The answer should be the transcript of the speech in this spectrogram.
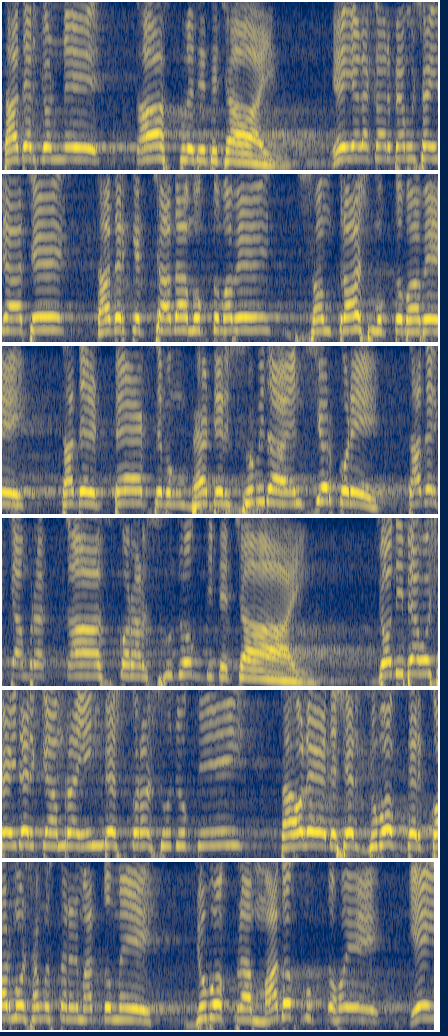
তাদের জন্যে কাজ তুলে দিতে চাই। এই এলাকার ব্যবসায়ীরা আছে, তাদেরকে চাঁদা মুক্তভাবে, সন্ত্রাস মুক্তভাবে, তাদের ট্যাক্স এবং ভ্যাটের সুবিধা এনশিওর করে তাদেরকে আমরা কাজ করার সুযোগ দিতে চাই। যদি ব্যবসায়ীদেরকে আমরা ইনভেস্ট করার সুযোগ দিই, তাহলে দেশের যুবকদের কর্মসংস্থানের মাধ্যমে যুবকরা মাদক মুক্ত হয়ে এই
